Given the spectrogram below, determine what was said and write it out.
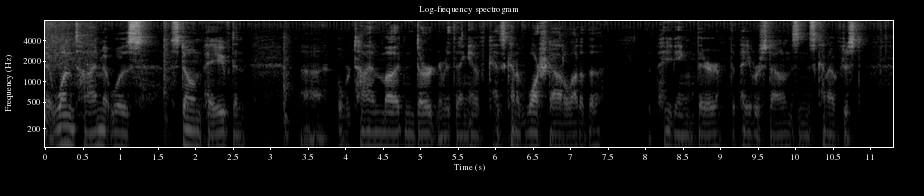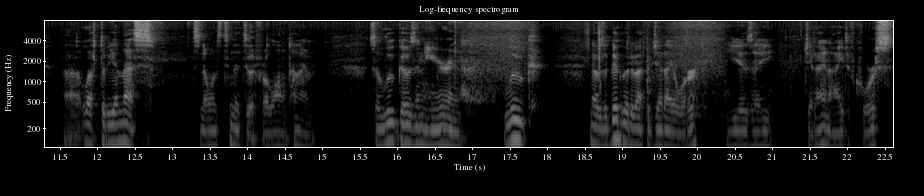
at one time it was stone paved, and uh, over time mud and dirt and everything have has kind of washed out a lot of the the paving there, the paver stones, and it's kind of just uh, left to be a mess. So no one's tended to it for a long time. So Luke goes in here, and Luke knows a good bit about the Jedi Order. He is a Jedi Knight, of course,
